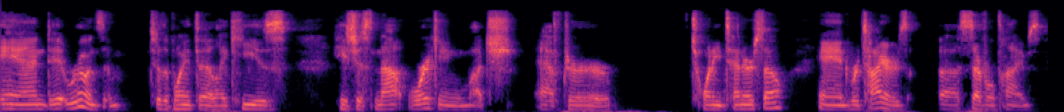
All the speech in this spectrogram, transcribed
and it ruins him to the point that like he's he's just not working much after 2010 or so, and retires uh, several times,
